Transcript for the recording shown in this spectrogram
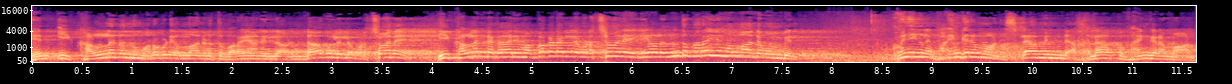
എൻ ഈ കള്ളനൊന്നും മറുപടി അള്ളാന്റെ അടുത്ത് പറയാനില്ല. ഉണ്ടാകൂലല്ലോ ഉടച്ചവനെ ഈ കള്ളന്റെ കാര്യം അപകടമല്ല ഉടച്ചവനെ ഇയാൾ എന്ത് പറയും അള്ളാന്റെ മുമ്പിൽ? അവനിങ്ങളെ ഭയങ്കരമാണ്. ഇസ്ലാമിന്റെ അഖ്ലാഖ് ഭയങ്കരമാണ്.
